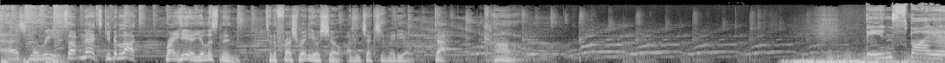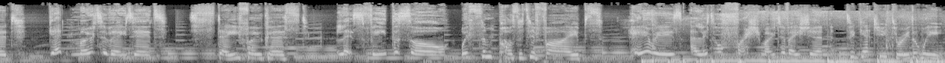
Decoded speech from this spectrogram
Ash Marie. It's up next. Keep it locked. Right here, you're listening to the Fresh Radio Show on injectionradio.com. Be inspired. Get motivated. Stay focused. Let's feed the soul with some positive vibes. Here is a little fresh motivation to get you through the week.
